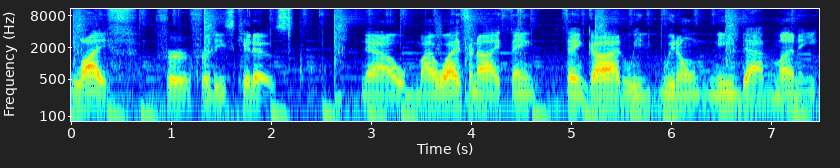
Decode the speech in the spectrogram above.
life for, for these kiddos. Now, my wife and I thank thank God we, we don't need that money.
